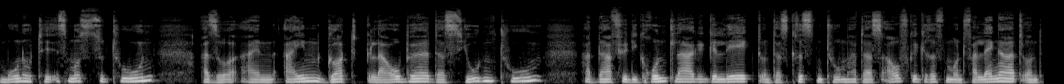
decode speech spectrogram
Monotheismus zu tun, also ein Ein-Gott-Glaube. Das Judentum hat dafür die Grundlage gelegt und das Christentum hat das aufgegriffen und verlängert und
